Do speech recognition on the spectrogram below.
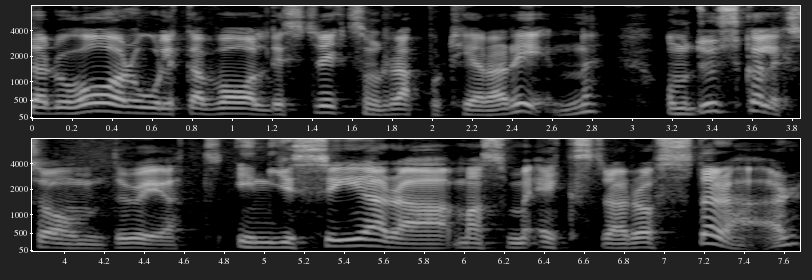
där du har olika valdistrikt som rapporterar in. Om du ska liksom, du vet, injicera massor med extra röster här.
